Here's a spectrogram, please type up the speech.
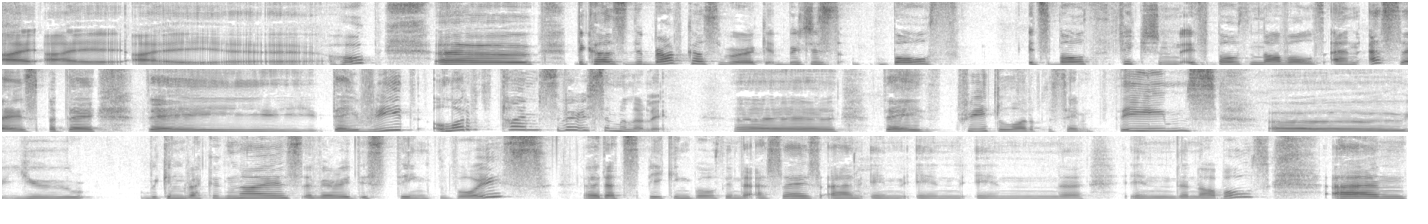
I, I, I uh, hope uh, because Dubravka's work, which is both it's both fiction, it's both novels and essays, but they they they read a lot of the times very similarly. Uh, they treat a lot of the same themes. Uh, you we can recognize a very distinct voice. Uh, that's speaking both in the essays and in in in uh, in the novels, and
